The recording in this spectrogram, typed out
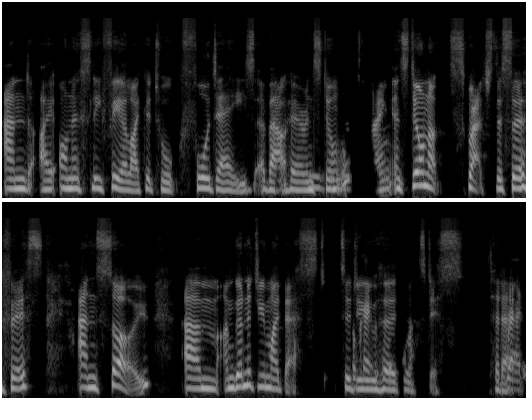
And I honestly feel I could talk for days about her and still not and still not scratch the surface. And so um, I'm going to do my best to do Okay. her justice today. Ready.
